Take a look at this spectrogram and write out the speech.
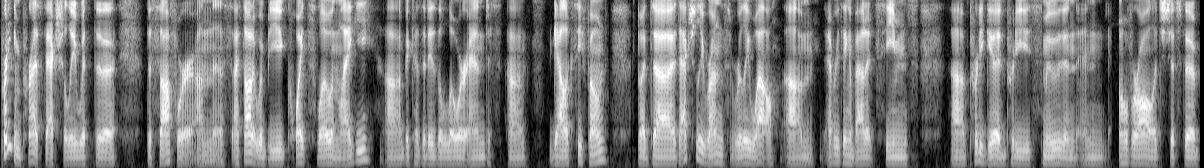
pretty impressed actually with the the software on this. I thought it would be quite slow and laggy uh, because it is a lower end uh, Galaxy phone, but uh, it actually runs really well. Um, everything about it seems uh, pretty good, pretty smooth, and, and overall, it's just a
